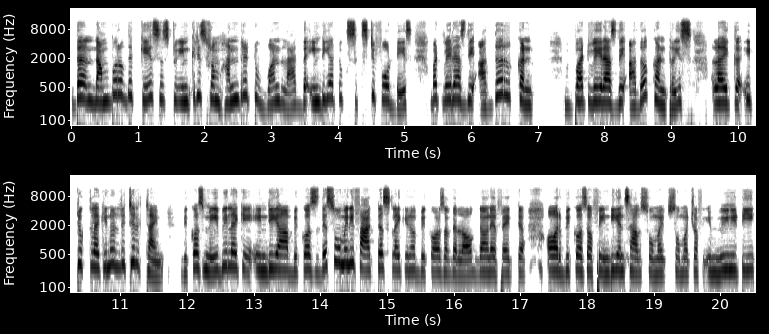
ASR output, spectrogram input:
the number of the cases to increase from 100 to 1 lakh the india took 64 days. But whereas the other con- but whereas the other countries like uh, it took like you know little time because maybe like india because there's so many factors like you know because of the lockdown effect uh, or because of indians have so much so much of immunity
